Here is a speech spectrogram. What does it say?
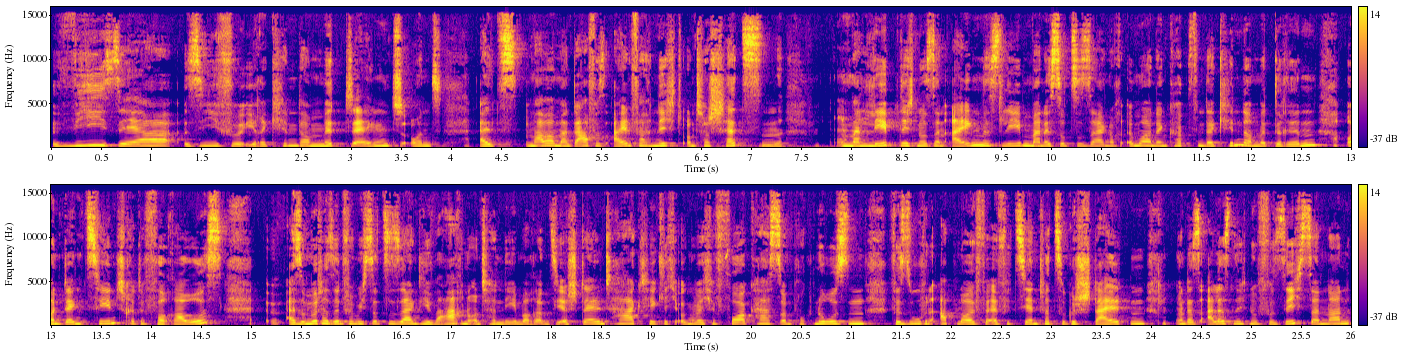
wie sehr sie für ihre Kinder mitdenkt. Und als Mama, man darf es einfach nicht unterschätzen. Man lebt nicht nur sein eigenes Leben, man ist sozusagen auch immer in den Köpfen der Kinder mit drin und denkt zehn Schritte voraus. Also Mütter sind für mich sozusagen die wahren Unternehmerinnen. Sie erstellen tagtäglich irgendwelche Forecasts und Prognosen, versuchen Abläufe effizienter zu gestalten und das alles nicht nur für sich, sondern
